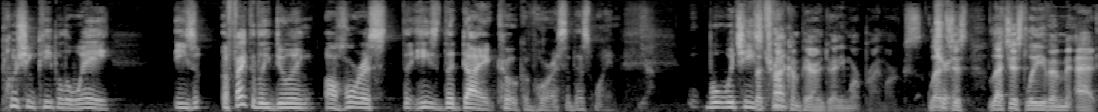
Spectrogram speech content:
pushing people away. He's effectively doing a Horus. That he's the Diet Coke of Horus at this point. Yeah. But which he's Let's not compare him to any more Primarchs. Let's just let's just leave him at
